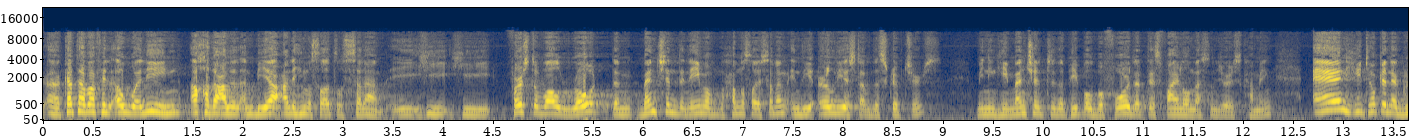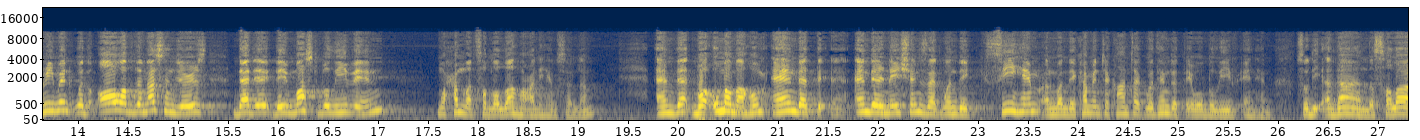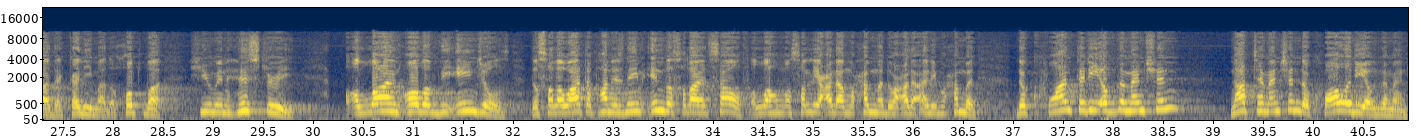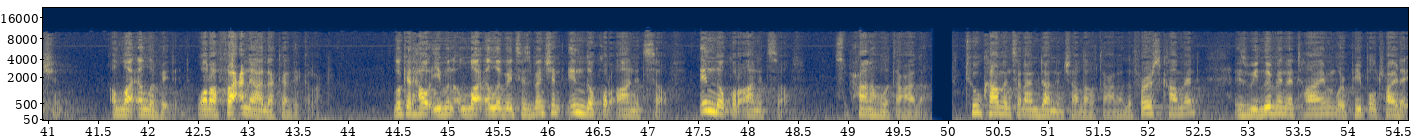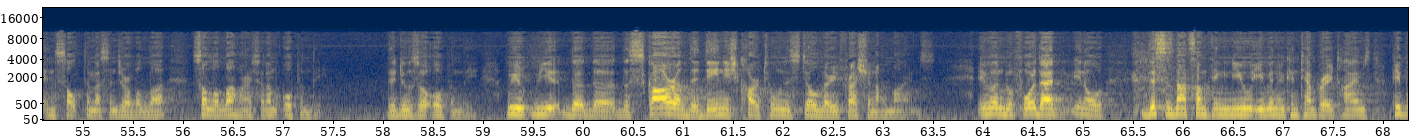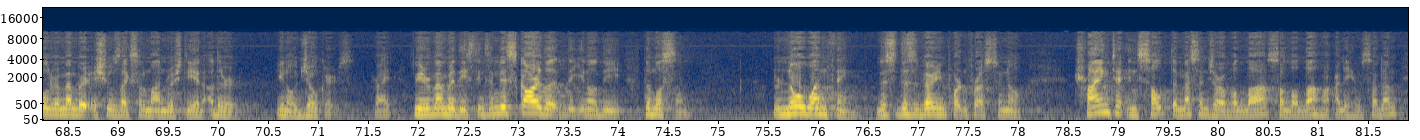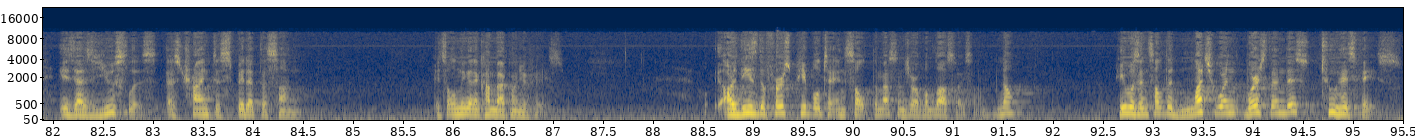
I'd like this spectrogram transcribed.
كتب في الأولين أخذ على الأنبياء عليهم الصلاة والسلام. He, he, he first of all wrote, the, mentioned the name of Muhammad صلى الله عليه وسلم in the earliest of the scriptures, meaning he mentioned to the people before that this final messenger is coming. And he took an agreement with all of the messengers that they must believe in Muhammad sallallahu alaihi wasallam. And that wa umamahum and that they, and their nations that when they see him and when they come into contact with him that they will believe in him. So the adhan, the salah, the kalima, the khutbah, human history, Allah and all of the angels, the salawat upon His name in the salah itself. Allahumma salli ala Muhammad wa ala ali Muhammad. The quantity of the mention not to mention the quality of the mention. Allah elevated. وَرَفَعْنَا لَكَ ذِكْرَكَ Look at how even Allah elevates his mention in the Quran itself. In the Quran itself subhanahu wa ta'ala. Two comments and I'm done inshallah ta'ala. The first comment is we live in a time where people try to insult the Messenger of Allah sallallahu alaihi wasallam openly. They do so openly. We, we, the, the, the scar of the Danish cartoon is still very fresh in our minds. Even before that, you know, this is not something new, even in contemporary times. People remember issues like Salman Rushdie and other, you know, jokers, right? We remember these things. And they scar the, the you know, the, the Muslim. Know one thing. This, this is very important for us to know trying to insult the Messenger of Allah sallallahu alaihi wasallam is as useless as trying to spit at the sun. It's only going to come back on your face. Are these the first people to insult the Messenger of Allah? No. He was insulted much worse than this to his face.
